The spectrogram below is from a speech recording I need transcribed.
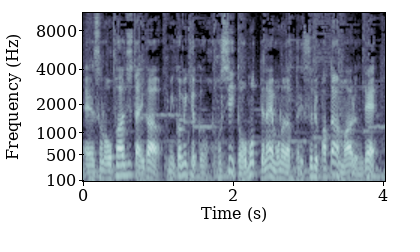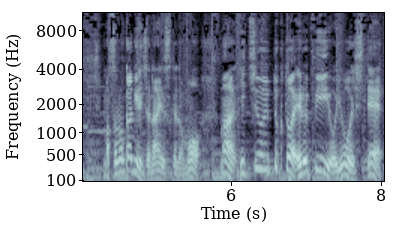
えー、そのオファー自体が見込み曲が欲しいと思ってないものだったりするパターンもあるんで、まあその限りじゃないですけども、まあ一応言っとくと LP を用意して、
